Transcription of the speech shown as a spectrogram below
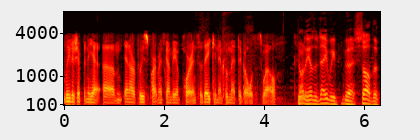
leadership in the um, in our police department is going to be important, so they can implement the goals as well. You know, the other day we saw the,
